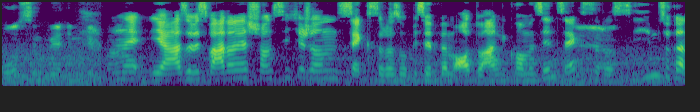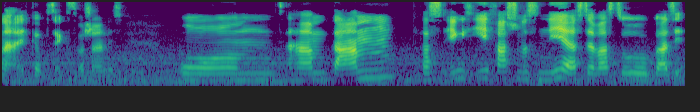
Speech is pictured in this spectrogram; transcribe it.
wo sind wir hingefahren? Ne, ja, also es war dann schon sicher schon sechs oder so, bis wir beim Auto angekommen sind. Sechs ja. oder sieben sogar, nein, ich glaube sechs wahrscheinlich. Und haben dann, das eigentlich eh fast schon das Näherste, was du quasi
